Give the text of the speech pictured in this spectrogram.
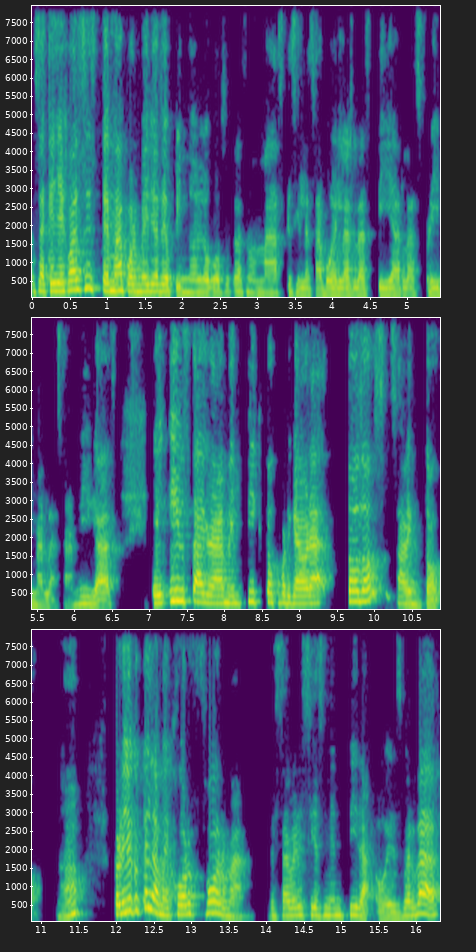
o sea, que llegó al sistema por medio de opinólogos, otras mamás, que si las abuelas, las tías, las primas, las amigas, el Instagram, el TikTok, porque ahora todos saben todo, ¿no? Pero yo creo que la mejor forma de saber si es mentira o es verdad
